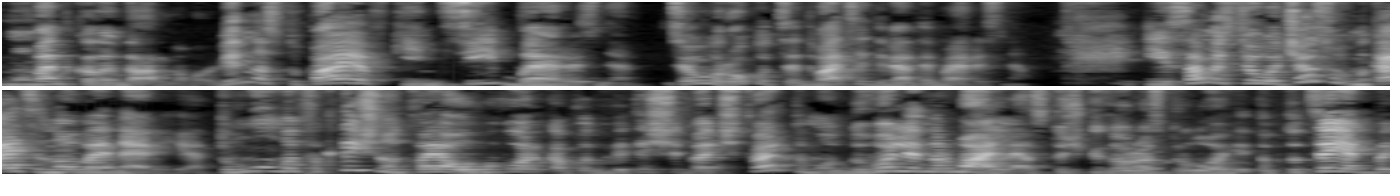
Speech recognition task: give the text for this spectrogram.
в момент календарного. Він наступає в кінці березня. Цього року це 29 березня. І саме з цього часу вмикається нова енергія. Тому ми фактично твоя оговорка по 2024-му доволі нормальна з точки зору астрології. Тобто, це якби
